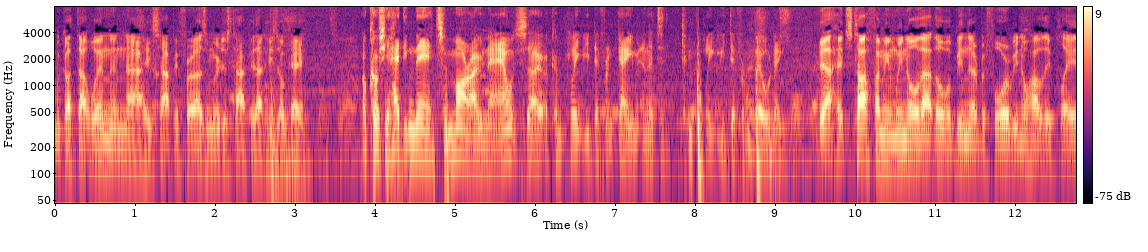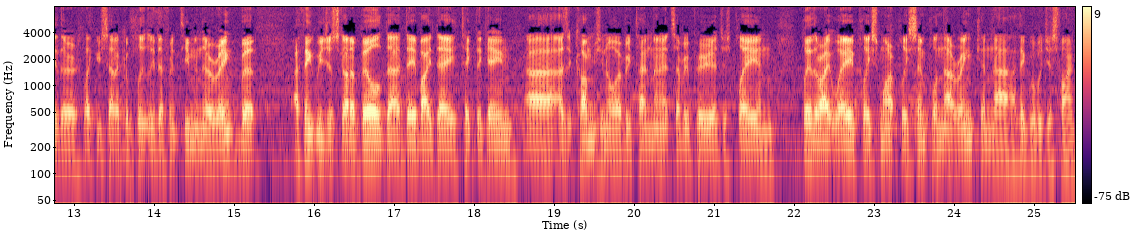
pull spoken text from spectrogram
we got that win, and uh, he's happy for us, and we're just happy that he's okay. Of course, you're heading there tomorrow now, so a completely different game and it's a completely different building. Yeah, it's tough. I mean, we know that though. We've been there before. We know how they play. They're, like you said, a completely different team in their rink. But I think we just got to build uh, day by day, take the game uh, as it comes. You know, every 10 minutes, every period, just play and play the right way, play smart, play simple in that rink, and uh, I think we'll be just fine.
